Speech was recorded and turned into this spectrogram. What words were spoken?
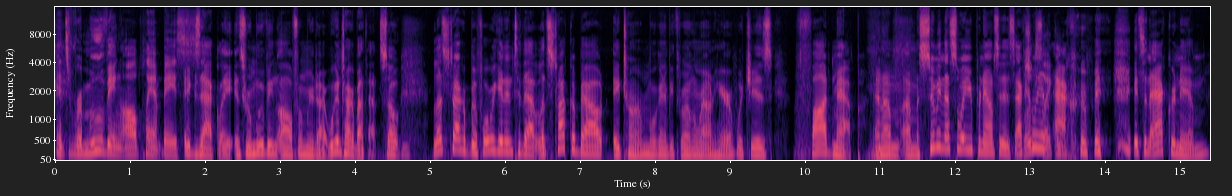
It's removing all plant based. Exactly. It's removing all from your diet. We're going to talk about that. So Mm-hmm. let's talk, before we get into that, let's talk about a term we're going to be throwing around here, which is FODMAP. And I'm, I'm assuming that's the way you pronounce it. It's actually an like it. acronym. It's an acronym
